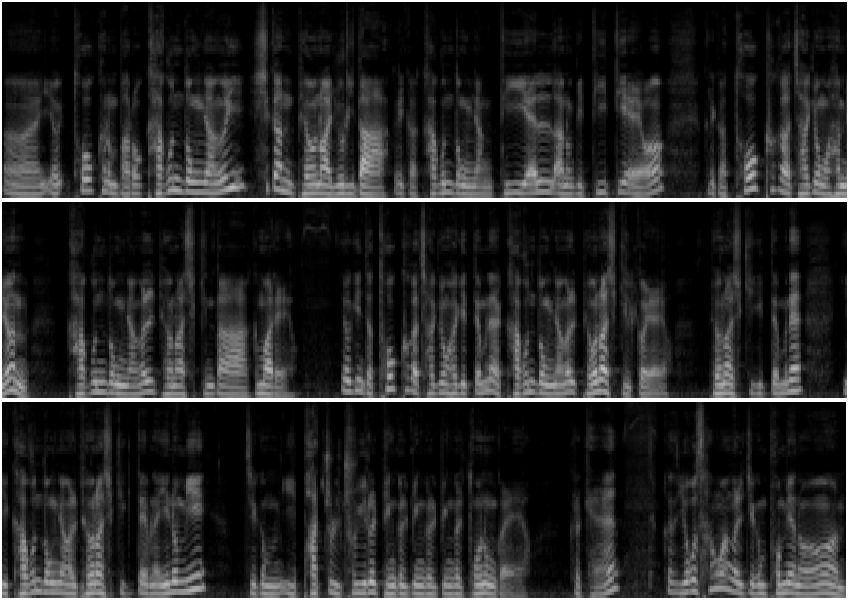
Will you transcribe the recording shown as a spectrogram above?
어, 여- 토크는 바로 가군 동량의 시간 변화율이다. 그러니까 가군 동량 dl 나누기 dt예요. 그러니까 토크가 작용하면 가군 동량을 변화시킨다 그 말이에요. 여기 이제 토크가 작용하기 때문에 가군 동량을 변화시킬 거예요. 변화시키기 때문에 이 가군 동량을 변화시키기 때문에 이놈이 지금 이 밧줄 주위를 빙글빙글빙글 도는 거예요. 그렇게. 그래서 요 상황을 지금 보면은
